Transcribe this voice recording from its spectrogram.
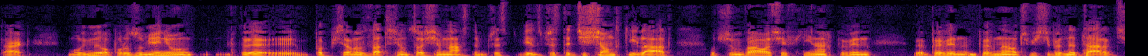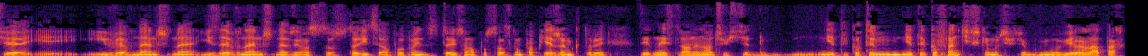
tak? Mówimy o porozumieniu, które y, podpisano w 2018, przez, więc przez te dziesiątki lat utrzymywała się w Chinach pewien, pewien, pewne oczywiście pewne tarcie i, i wewnętrzne i zewnętrzne w związku z stolicą, pomiędzy stolicą apostolską papieżem, który z jednej strony no oczywiście nie tylko tym, nie tylko Franciszkiem oczywiście mówimy o wielu latach,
